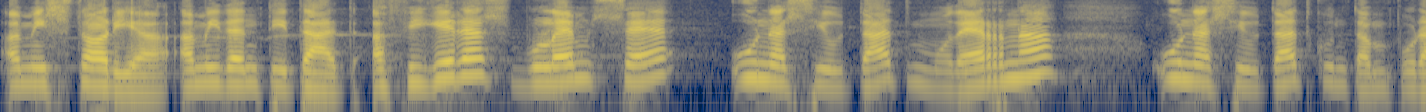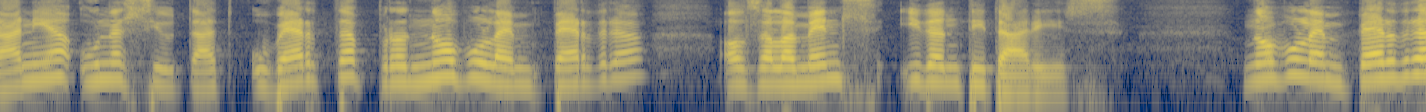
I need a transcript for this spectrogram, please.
amb història, amb identitat. A Figueres volem ser una ciutat moderna, una ciutat contemporània, una ciutat oberta, però no volem perdre els elements identitaris. No volem perdre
